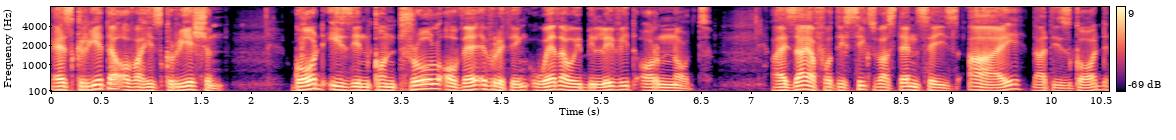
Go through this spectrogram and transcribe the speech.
as creator over His creation. God is in control of everything, whether we believe it or not. Isaiah 46, verse 10 says, I, that is God,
